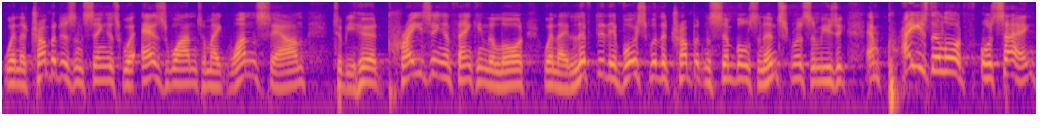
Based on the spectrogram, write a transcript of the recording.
when the trumpeters and singers were as one to make one sound, to be heard praising and thanking the Lord, when they lifted their voice with the trumpet and cymbals and instruments and music and praised the Lord, or saying,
